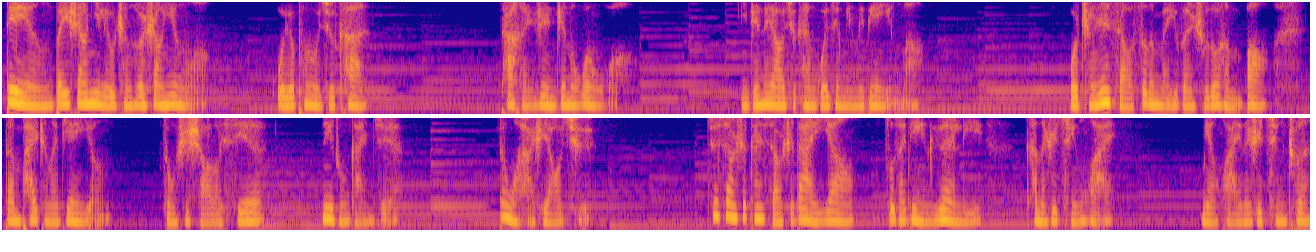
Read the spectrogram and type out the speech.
电影《悲伤逆流成河》上映了，我约朋友去看。他很认真的问我：“你真的要去看郭敬明的电影吗？”我承认小四的每一本书都很棒，但拍成的电影总是少了些那种感觉。但我还是要去，就像是看《小时代》一样，坐在电影院里看的是情怀，缅怀的是青春。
